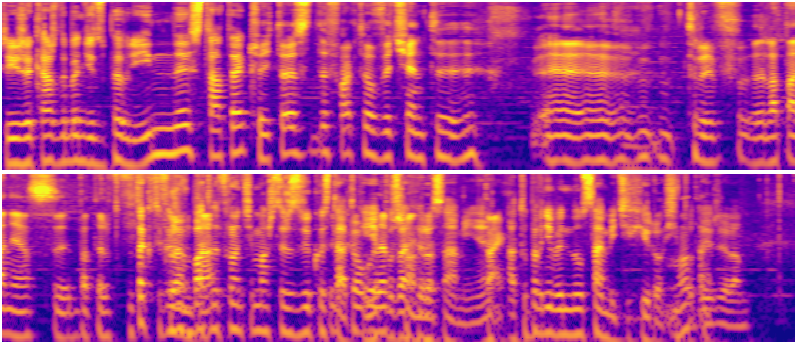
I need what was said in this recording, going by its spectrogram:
Czyli, że każdy będzie zupełnie inny statek. Czyli to jest de facto wycięty e, tryb latania z Battlefronta. No tak, tylko w Battlefroncie masz też zwykłe statki, nie poza Herosami, nie? Tak. A tu pewnie będą sami ci Hirosi, no tak. podejrzewam. Tak.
